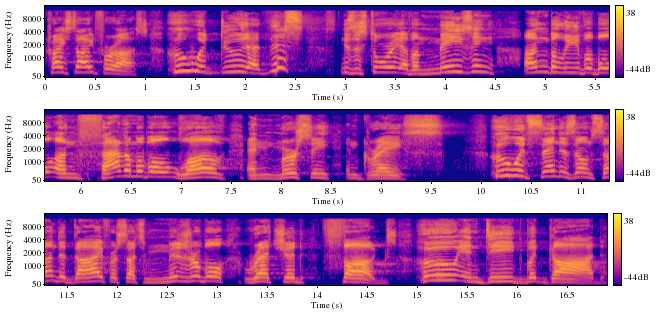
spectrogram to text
Christ died for us. Who would do that? This is a story of amazing, unbelievable, unfathomable love and mercy and grace. Who would send his own son to die for such miserable, wretched thugs? Who indeed but God?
